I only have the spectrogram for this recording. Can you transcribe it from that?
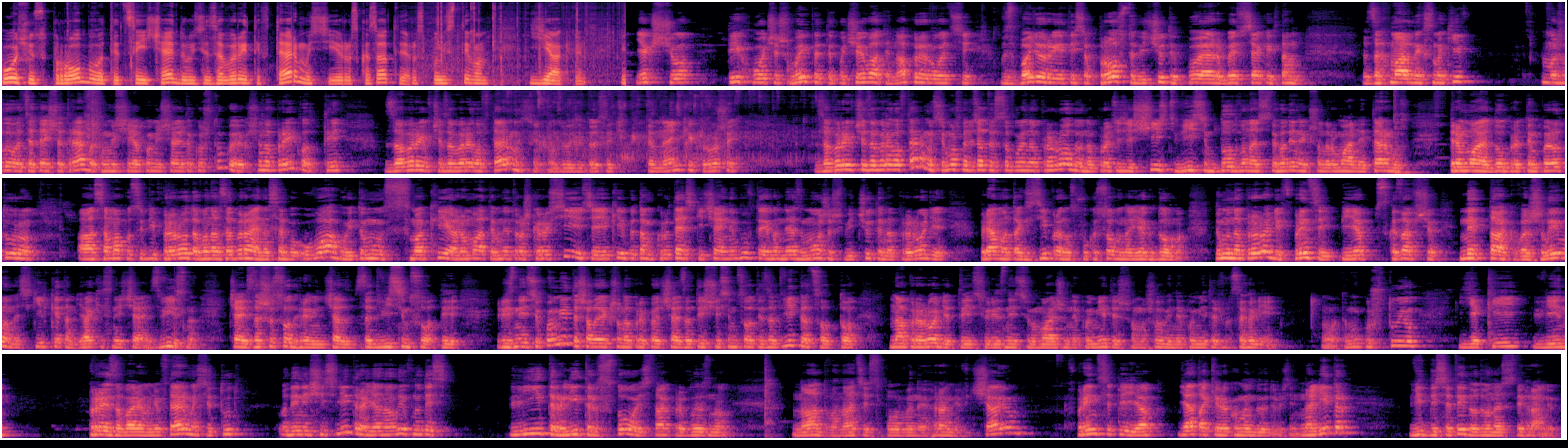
хочу спробувати цей чай, друзі, заварити в термосі і розказати, розповісти вам, як він. Якщо ти хочеш випити, почаювати на природі, взбадьоритися, просто відчути пуер без всяких там захмарних смаків, можливо, це те, що треба, тому що я поміщаю таку штуку. Якщо, наприклад, ти заварив чи заварила в термосі, ну, друзі, досить темненький, хороший. Заварив чи заварила в термосі, можна взяти з собою на природу на протязі 6, 8 до 12 годин, якщо нормальний термос тримає добру температуру. А сама по собі природа вона забирає на себе увагу, і тому смаки, аромати вони трошки розсіються. Який би там крутецький чай не був, ти його не зможеш відчути на природі прямо так зібрано, сфокусовано, як вдома. Тому на природі, в принципі, я б сказав, що не так важливо, наскільки там якісний чай. Звісно, чай за 600 гривень, чай за 2700, ти різницю помітиш, але якщо, наприклад, чай за 1700 і за 2500, то на природі ти цю різницю майже не помітиш, а можливо і не помітиш взагалі. О, тому куштую, який він при заварюванні в термосі. Тут 1,6 літра я налив ну десь літр, літр 100, ось так приблизно на 12,5 грамів чаю. В принципі, я, я так і рекомендую, друзі. На літр від 10 до 12 грамів.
